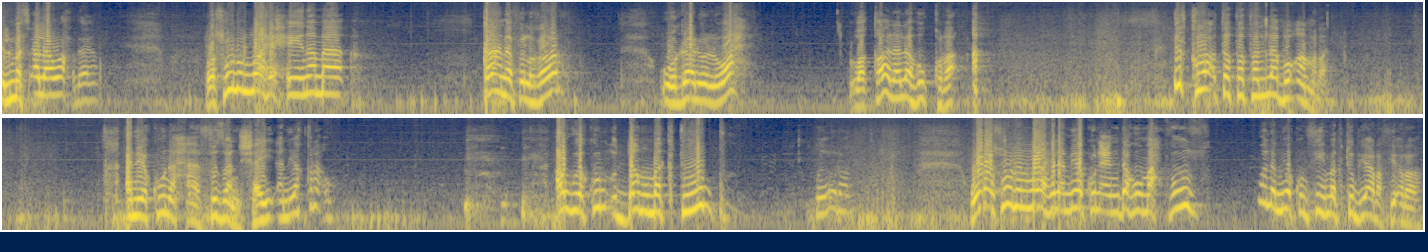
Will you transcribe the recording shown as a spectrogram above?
المسألة واحدة. يعني. رسول الله حينما كان في الغار وقالوا الوحي وقال له اقرأ. اقرأ تتطلب أمرا. أن يكون حافظا شيئا يقرأه. أو يكون قدامه مكتوب. ويقرأ ورسول الله لم يكن عنده محفوظ ولم يكن فيه مكتوب يعرف يقرأه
